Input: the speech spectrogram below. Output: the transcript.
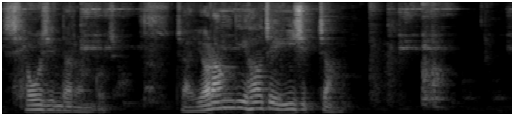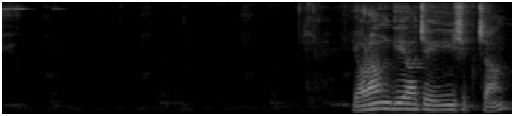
세워진다는 거죠. 자, 열왕기하 제 20장 열왕기하 제 20장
